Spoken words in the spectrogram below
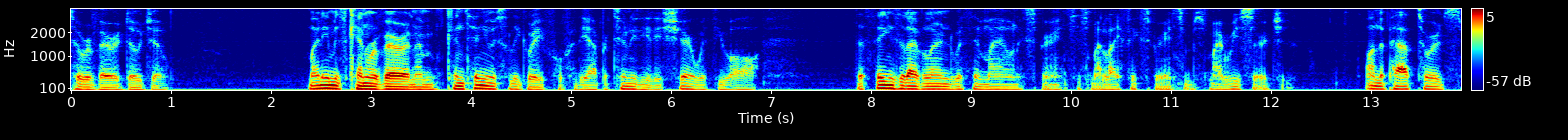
to Rivera Dojo. My name is Ken Rivera, and I'm continuously grateful for the opportunity to share with you all the things that I've learned within my own experiences, my life experiences, my research on the path towards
